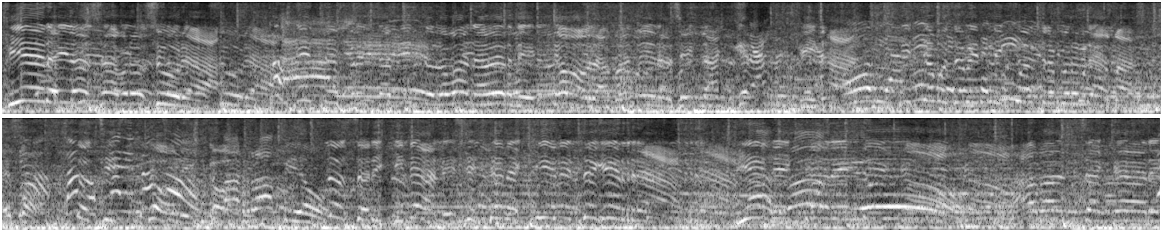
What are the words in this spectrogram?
fiera y la sabrosura. Este enfrentamiento lo van a ver de todas maneras en la gran final. Estamos en 24 programas. Los históricos. Más rápido. Los originales están aquí en esta guerra. Viene Karen. Avanza Karen.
